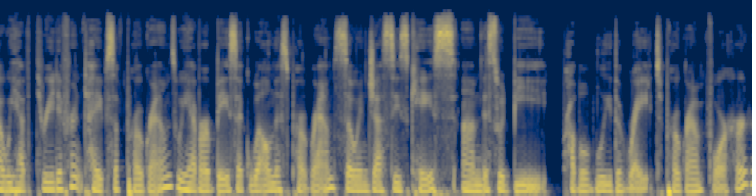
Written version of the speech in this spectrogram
Uh, we have three different types of programs. We have our basic wellness program. So, in Jessie's case, um, this would be probably the right program for her.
